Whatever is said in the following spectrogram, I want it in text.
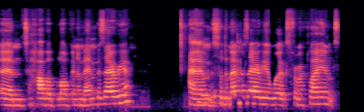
um, to have a blog and a members area. Um, so the members area works for my clients,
